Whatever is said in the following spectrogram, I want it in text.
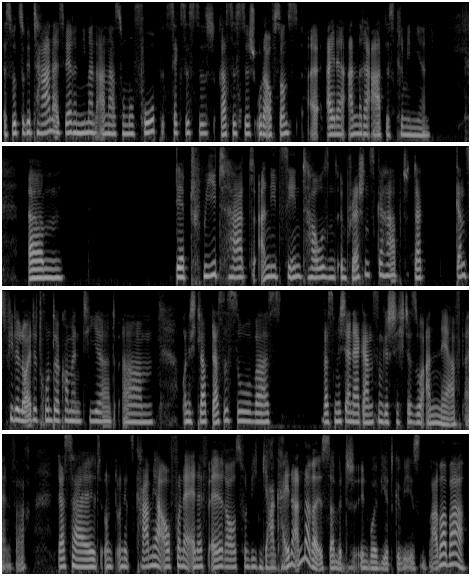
Es wird so getan, als wäre niemand anders homophob, sexistisch, rassistisch oder auf sonst äh, eine andere Art diskriminierend. Ähm, der Tweet hat an die 10.000 Impressions gehabt. Da ganz viele Leute drunter kommentiert. Ähm, und ich glaube, das ist so was, was mich an der ganzen Geschichte so annervt einfach. Das halt, und, und jetzt kam ja auch von der NFL raus, von wegen, ja, kein anderer ist damit involviert gewesen. Ba, ba, ba.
